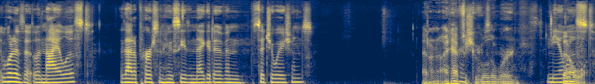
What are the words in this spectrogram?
what is it? A nihilist? Is that a person who sees a negative in situations? I don't know. I'd have For to sure Google the word. Nihilist?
